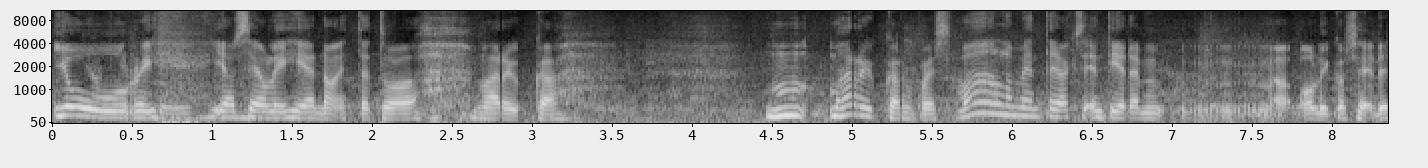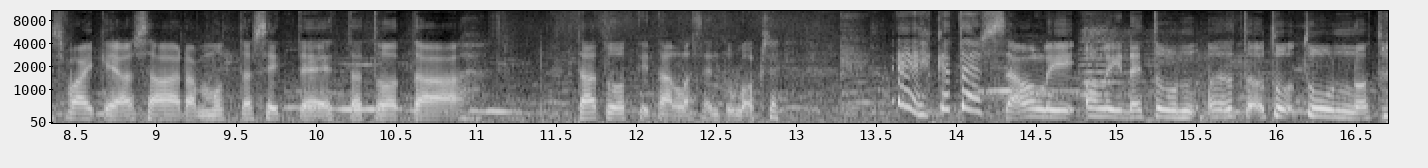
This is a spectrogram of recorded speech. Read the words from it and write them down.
Juuri, ja se oli hienoa, että tuo Marjukka Marjukka rupesi valmentajaksi. En tiedä, oliko se edes vaikeaa saada, mutta sitten, että tuota, tämä tuotti tällaisen tuloksen. Ehkä tässä oli, oli ne tun, tunnot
